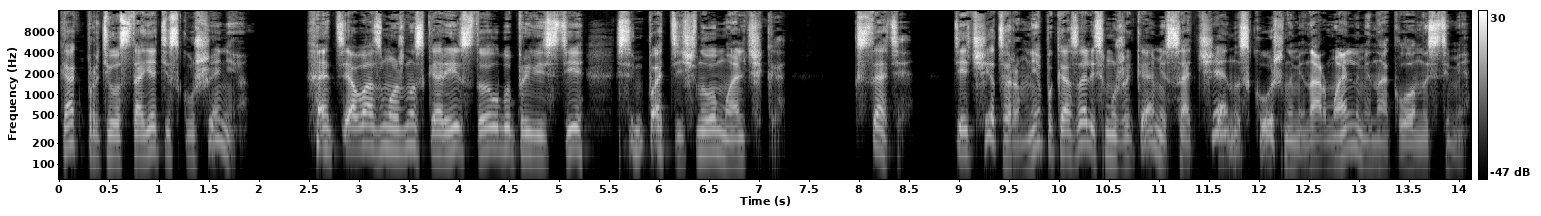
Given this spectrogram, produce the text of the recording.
Как противостоять искушению? Хотя, возможно, скорее стоило бы привести симпатичного мальчика. Кстати, те четверо мне показались мужиками с отчаянно скучными нормальными наклонностями.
